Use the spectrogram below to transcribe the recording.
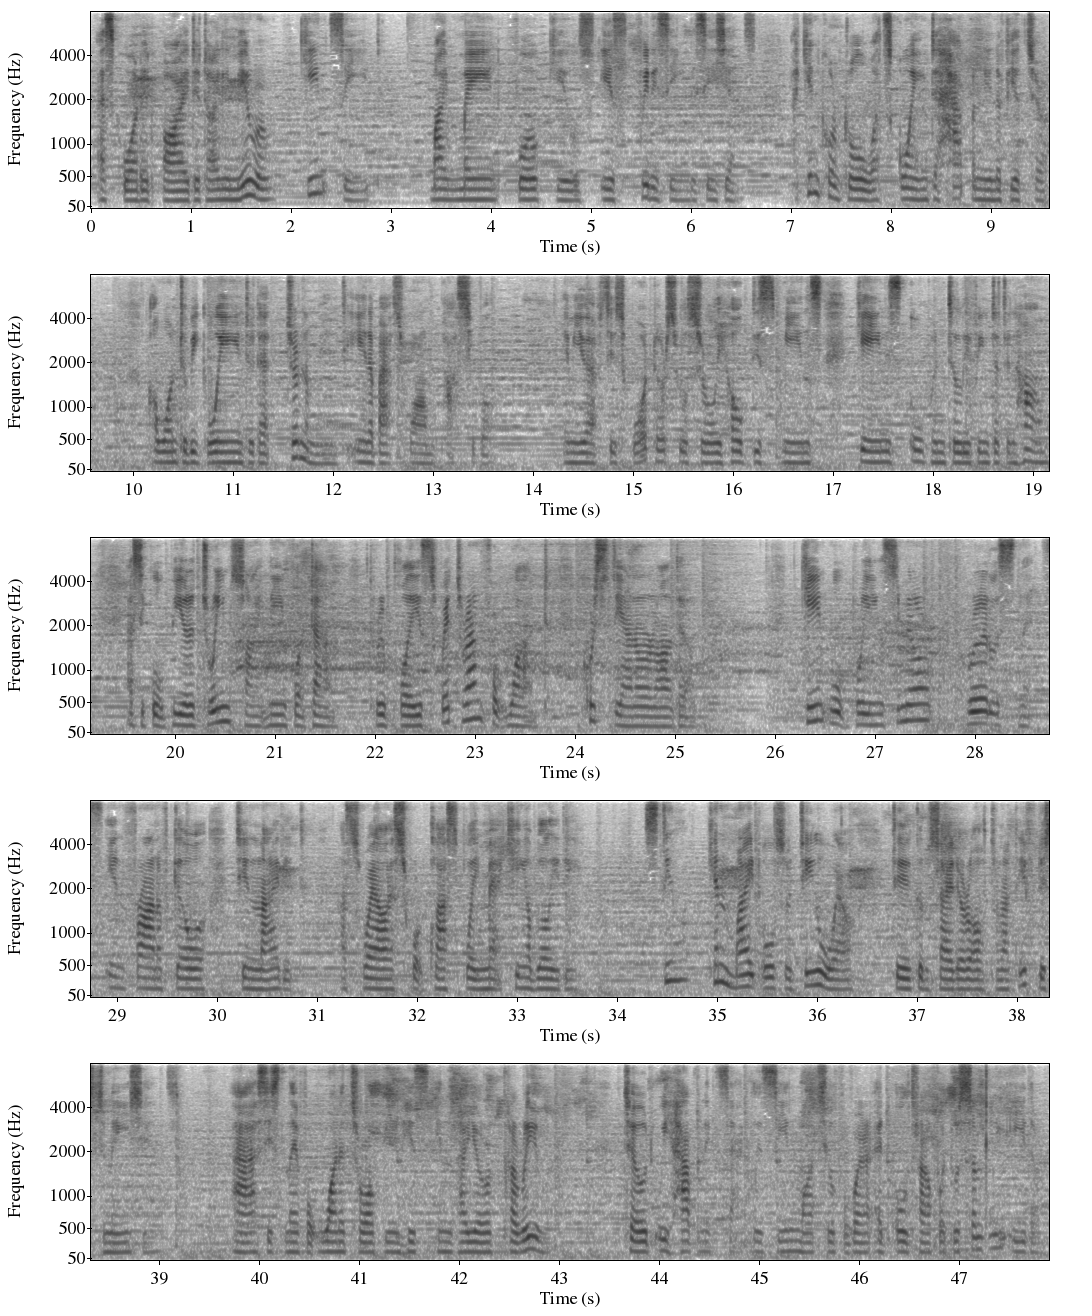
As quoted by the Daily Mirror, Kane said, My main focus is finishing decisions. I can't control what's going to happen in the future. I want to be going to that tournament in the best form possible. MUFC supporters will surely hope this means Kane is open to leaving Tottenham, as it could be a dream signing for them to replace veteran forward Cristiano Ronaldo. Kane will bring similar ruthlessness in front of goal to United, as well as world-class playmaking ability. Still, Kane might also do well to consider alternative destinations, as he's never won a trophy in his entire career. Though we haven't exactly seen much silverware at Old Trafford recently either.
